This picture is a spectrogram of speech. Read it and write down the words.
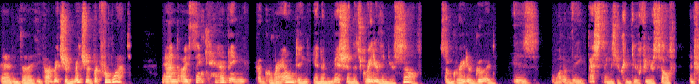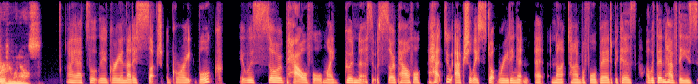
and uh, he got richer and richer. But for what? And I think having a grounding in a mission that's greater than yourself, some greater good, is one of the best things you can do for yourself and for everyone else. I absolutely agree. And that is such a great book. It was so powerful. My goodness, it was so powerful. I had to actually stop reading it at nighttime before bed because I would then have these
